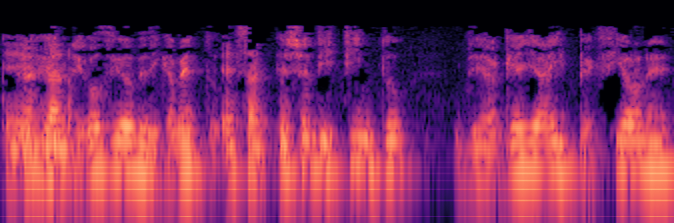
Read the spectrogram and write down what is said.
Eh, en la- el negocio de medicamentos. Exacto. Eso es distinto de aquellas inspecciones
